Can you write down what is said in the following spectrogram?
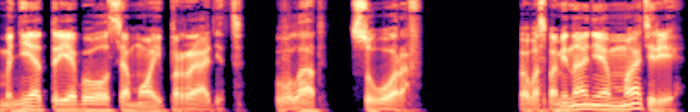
Мне требовался мой прадед, Влад Суворов. По воспоминаниям матери,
